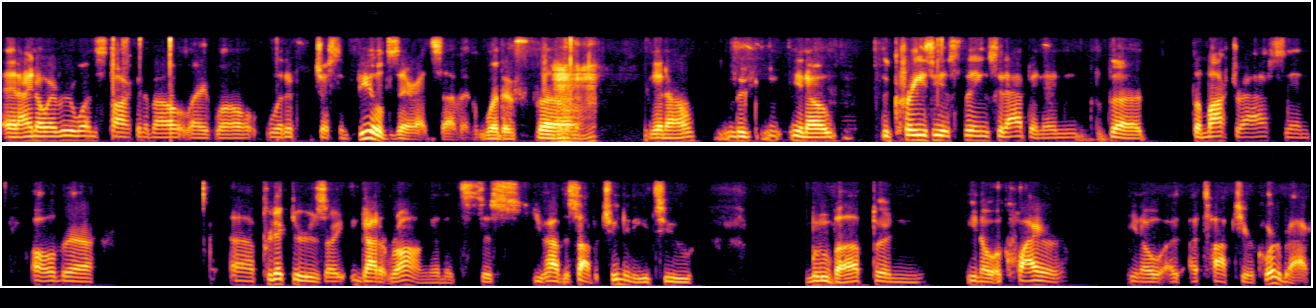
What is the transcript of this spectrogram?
and I know everyone's talking about like, well, what if Justin Fields there at seven? What if uh, Mhm. you know the you know the craziest things could happen and the the mock drafts and all the uh, predictors are, got it wrong and it's just you have this opportunity to move up and you know acquire you know a, a top tier quarterback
